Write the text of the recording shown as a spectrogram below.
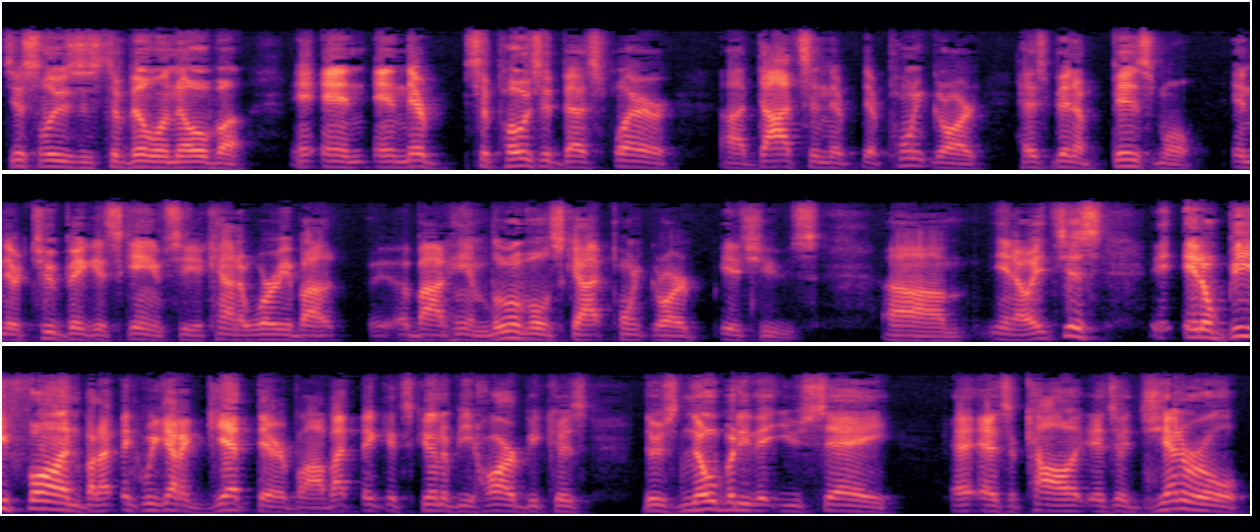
just loses to Villanova and and their supposed best player uh, Dotson, their their point guard, has been abysmal in their two biggest games. So you kind of worry about about him. Louisville's got point guard issues. Um, you know, it's just it, will be fun, but I think we got to get there, Bob. I think it's going to be hard because there's nobody that you say as a college as a general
